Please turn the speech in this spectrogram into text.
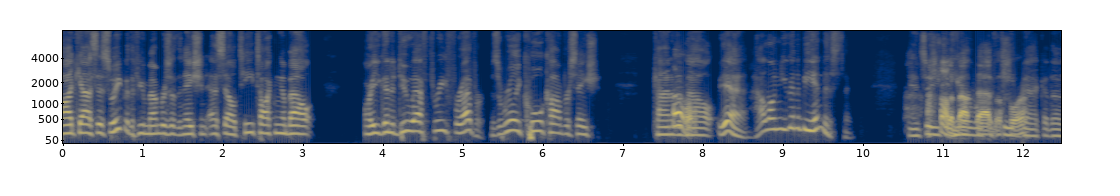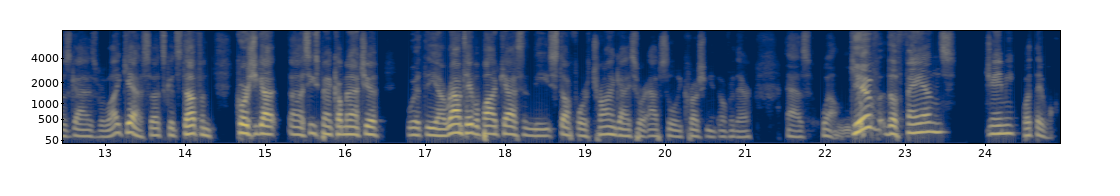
podcast this week with a few members of the Nation SLT talking about are you going to do F3 forever? It was a really cool conversation, kind of oh. about, yeah, how long are you going to be in this thing? And so you can hear what the before. feedback of those guys were like. Yeah, so that's good stuff. And of course, you got uh, C-SPAN coming at you with the uh, Roundtable podcast and the Stuff Worth Trying guys who are absolutely crushing it over there as well. Give the fans, Jamie, what they want.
